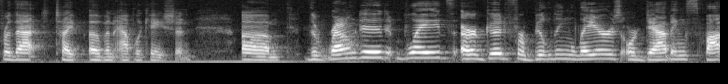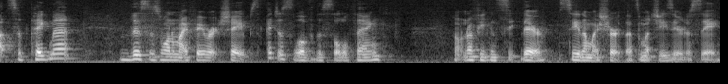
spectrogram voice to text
for that type of an application. Um, the rounded blades are good for building layers or dabbing spots of pigment. This is one of my favorite shapes. I just love this little thing. I don't know if you can see there, see it on my shirt. That's much easier to see.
